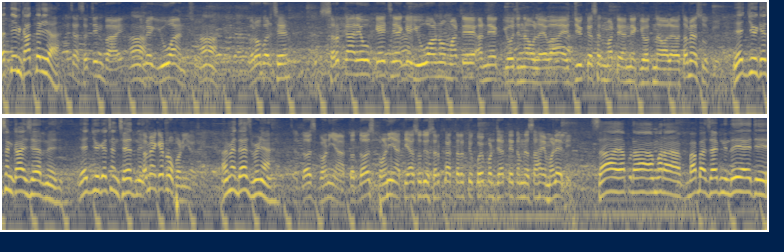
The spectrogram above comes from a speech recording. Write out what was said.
જતીન કાતરિયા અચ્છા સચિનભાઈ. તમે એક યુવાન છો. હા. બરોબર છે? સરકાર એવું કહે છે કે યુવાનો માટે અનેક યોજનાઓ લાવ્યા એજ્યુકેશન માટે અનેક યોજનાઓ લાવ્યા. તમે શું કહો એજ્યુકેશન કાંઈ છે નહીં. એજ્યુકેશન છે જ નહીં. તમે કેટલું ભણ્યા છો? અમે દસ ભણ્યા. દસ ભણ્યા તો દસ ભણ્યા ત્યાં સુધી સરકાર તરફથી કોઈ પણ જાતે તમને સહાય મળેલી? સહાય આપણા અમારા બાબા સાહેબની દયાથી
